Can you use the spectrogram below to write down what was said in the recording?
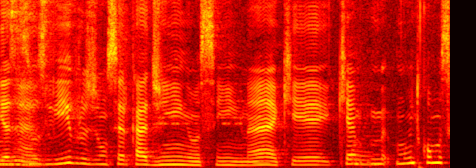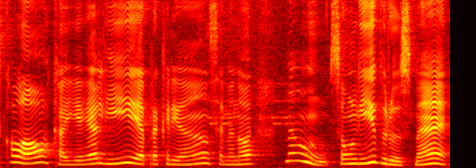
E às vezes os livros de um cercadinho, assim, né? Que, que é m- muito como se coloca. E é ali, é para criança, é menor. Não, são livros, né?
